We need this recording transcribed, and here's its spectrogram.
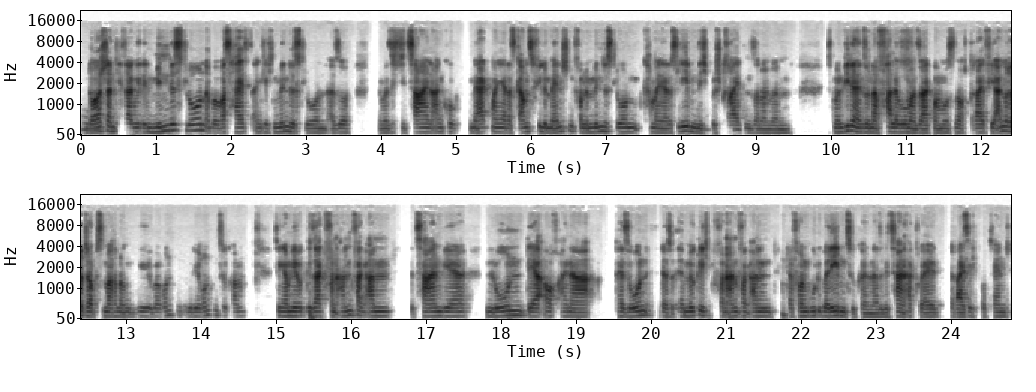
in mhm. Deutschland, die sagen wir den Mindestlohn, aber was heißt eigentlich ein Mindestlohn? Also wenn man sich die Zahlen anguckt, merkt man ja, dass ganz viele Menschen von einem Mindestlohn kann man ja das Leben nicht bestreiten, sondern dann ist man wieder in so einer Falle, wo man sagt, man muss noch drei, vier andere Jobs machen, um über, Runden, über die Runden zu kommen. Deswegen haben wir gesagt, von Anfang an bezahlen wir einen Lohn, der auch einer Person das ermöglicht, von Anfang an davon gut überleben zu können. Also wir zahlen aktuell 30 Prozent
